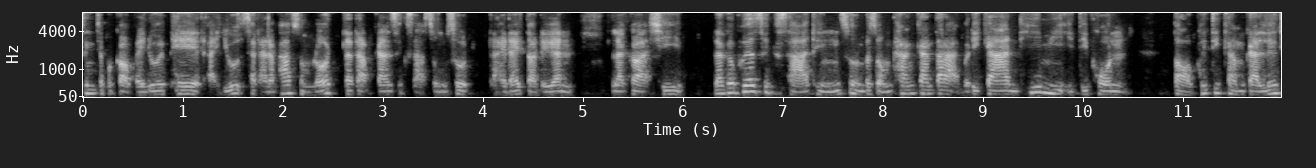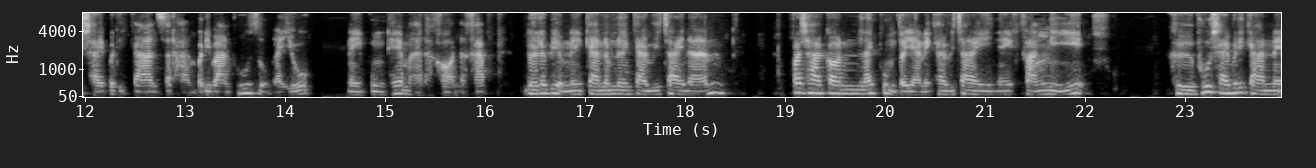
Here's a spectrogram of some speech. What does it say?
ซึ่งจะประกอบไปด้วยเพศ อายุสถานภาพสมรส ระดับการศึกษาสูงสุด รายได้ต่อเดือน และก็อาชีพ แล้วก็เพื่อศึกษาถึงส่วนผสมทางการตลาดบริการที่มีอิทธิพล ต่อพฤติกรรมการเลือกใช้บริการสถานบริบาลผู้สูงอายุ ในกรุงเทพมหานครนะครับ โดยระเบียบในการดำเนินการวิจัยนั้นประชากรและกลุ่มตัวอย่างในการวิจัยในครั้งนี้ คือผู้ใช้บริการใน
